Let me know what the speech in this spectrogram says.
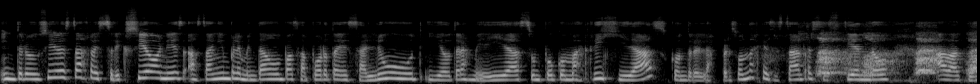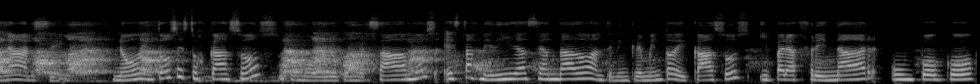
introducido estas restricciones, hasta han implementado un pasaporte de salud y otras medidas un poco más rígidas contra las personas que se están resistiendo a vacunarse, ¿no? En todos estos casos, como lo conversábamos, estas medidas se han dado ante el incremento de casos y para frenar un poco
